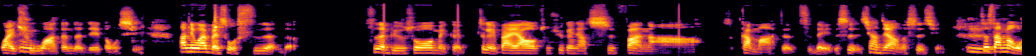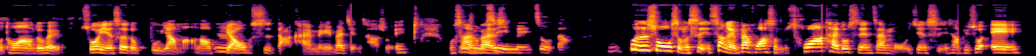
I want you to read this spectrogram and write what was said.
外出啊等等这些东西。嗯、那另外一本是我私人的，私人比如说每个这个礼拜要出去跟人家吃饭啊。干嘛的之类的事，像这样的事情，嗯、这三本我通常都会，所有颜色都不一样嘛，然后标示打开，嗯、每个礼拜检查说，哎，我上礼拜自己没做到，或者是说我什么事情上个礼拜花什么花太多时间在某一件事情上，比如说 A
